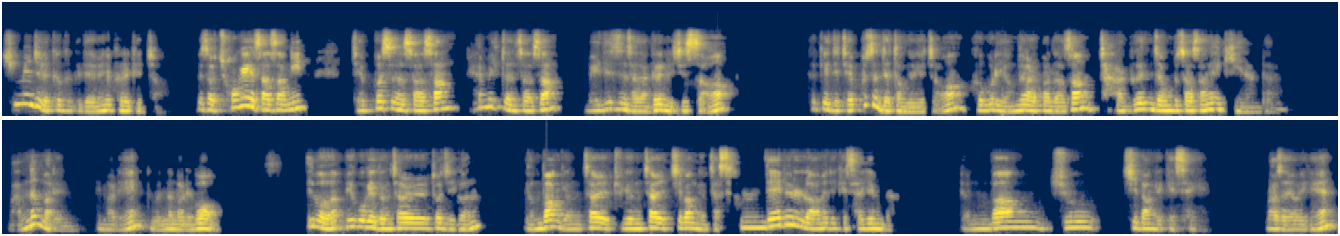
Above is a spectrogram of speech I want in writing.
식민지를 겪었기 때문에 그렇겠죠. 그래서 초기의 사상이 제퍼슨 사상, 해밀턴 사상, 메디슨 사상 그런 게 있어. 특히 이제 제퍼슨 대통령이죠. 그분의 영향을 받아서 작은 정부 사상에 기인한다. 맞는 말이에요. 이 말이 맞는 말이고 1번 미국의 경찰 조직은 연방경찰, 주경찰, 지방경찰 3대별로 하면 이렇게 세 개입니다. 연방, 주, 지방 이렇게 세 개. 맞아요, 이게.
